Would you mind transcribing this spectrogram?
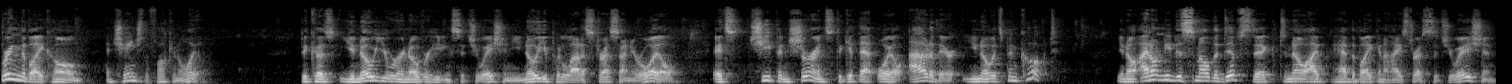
Bring the bike home and change the fucking oil. Because you know you were in an overheating situation. You know you put a lot of stress on your oil. It's cheap insurance to get that oil out of there. You know it's been cooked. You know, I don't need to smell the dipstick to know I had the bike in a high stress situation.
